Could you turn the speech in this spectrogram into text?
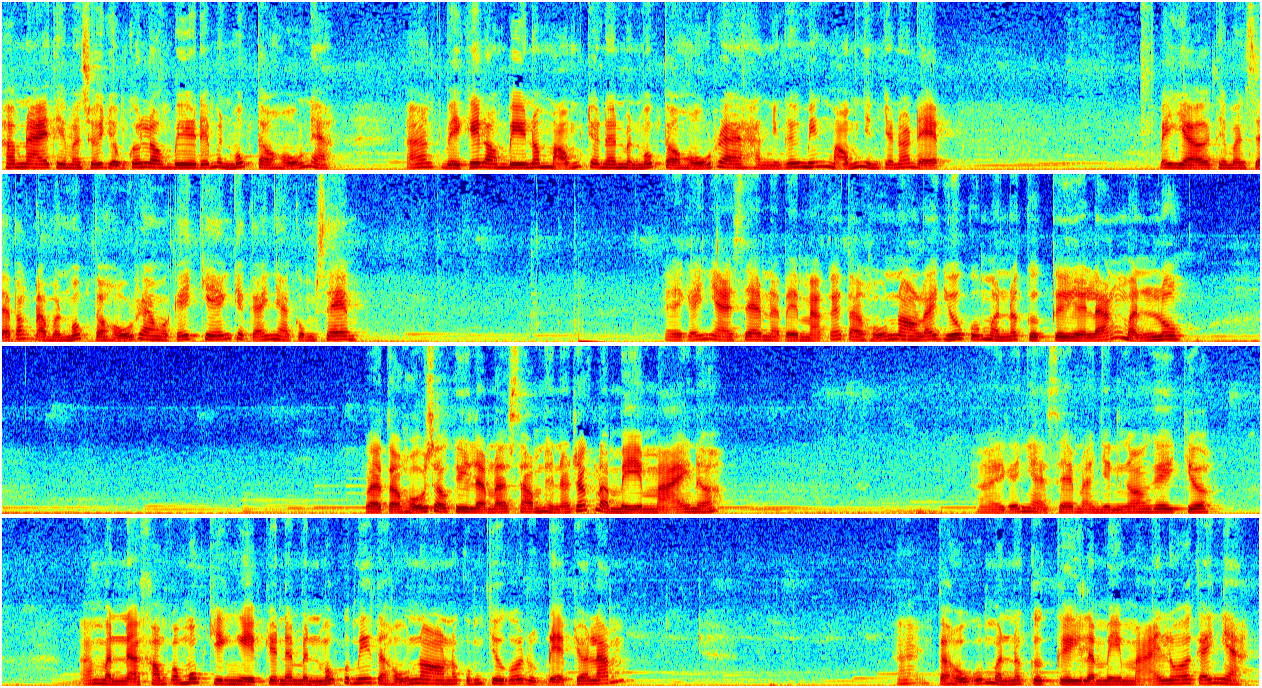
Hôm nay thì mình sử dụng cái lon bia để mình múc tàu hũ nè. à, vì cái lon bia nó mỏng cho nên mình múc tàu hũ ra thành những cái miếng mỏng nhìn cho nó đẹp. Bây giờ thì mình sẽ bắt đầu mình múc tàu hũ ra ngoài cái chén cho cả nhà cùng xem. thì cả nhà xem nè bề mặt cái tàu hũ non lá dứa của mình nó cực kỳ là láng mịn luôn. Và tàu hũ sau khi làm ra xong thì nó rất là mềm mại nữa. Đây, cái nhà xem là nhìn ngon ghê chưa? À, mình không có múc chuyên nghiệp cho nên mình múc cái miếng tàu hũ non nó cũng chưa có được đẹp cho lắm. À, tàu hũ của mình nó cực kỳ là mềm mại luôn á cả nhà.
